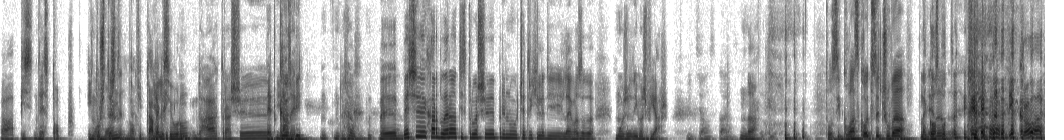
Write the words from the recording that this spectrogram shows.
а, PC, десктоп, И то мощен. мощен. Някакви кабели някакви- сигурно. Да, трябваше Пет USB беше хардуера, ти струваше примерно 4000 лева, за да може да имаш VR. Да. Този глас, който се чува. На Господ. Никола!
